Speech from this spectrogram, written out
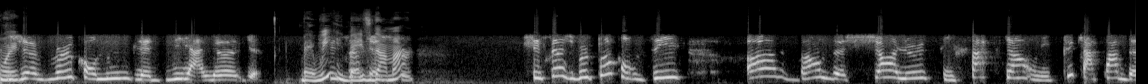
je veux qu'on ouvre le dialogue. Ben oui, ben évidemment. C'est ça, je veux pas qu'on se dise Ah, oh, bande de chialeux, c'est on n'est plus capable de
